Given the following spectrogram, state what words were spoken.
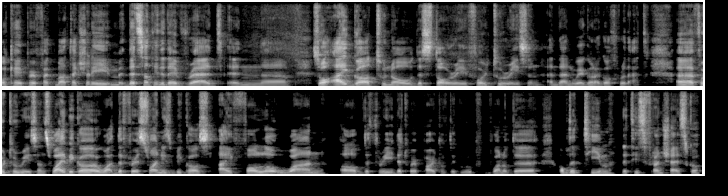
Okay, perfect. But actually, that's something that I've read, and uh, so I got to know the story for two reasons, and then we're gonna go through that uh, for two reasons. Why? Because what the first one is because I follow one of the three that were part of the group, one of the of the team that is Francesco,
